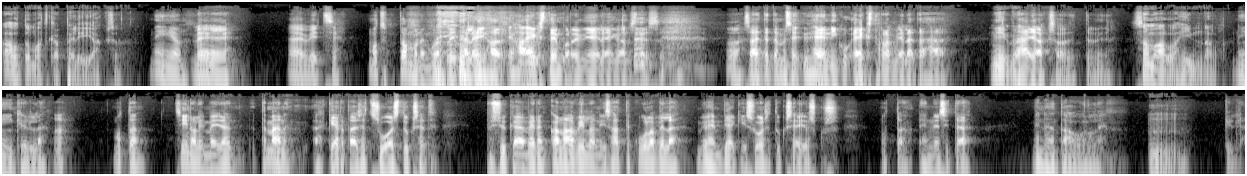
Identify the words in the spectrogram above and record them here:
automatkapelijakso. Niin on. Nee. Ei vitsi. Mutta tommonen mulle tuli tälle ihan, ihan extempore mieleen kanssa tässä. Ah. Saitte tämmöisen yhden niin extra vielä tähän, Niinpä. tähän jaksoon sitten. vielä. Samalla hinnalla. Niin, kyllä. Ah. Mutta siinä oli meidän tämän kertaiset suositukset. Pysykää meidän kanavilla, niin saatte kuulla vielä myöhempiäkin suosituksia joskus. Mutta ennen sitä mennään tauolle. Mm. Kyllä.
